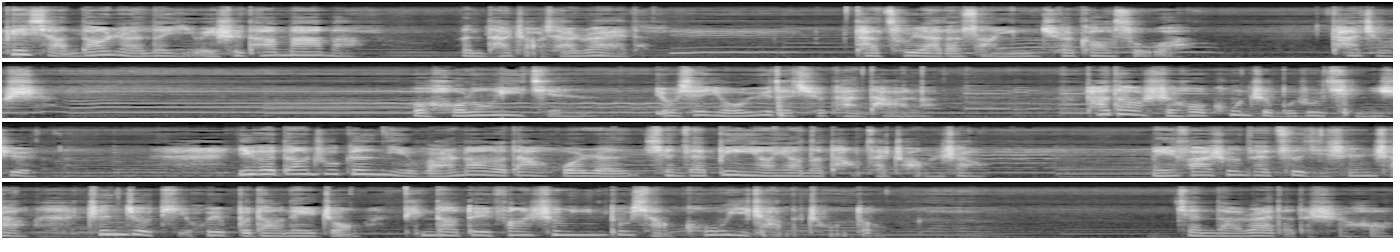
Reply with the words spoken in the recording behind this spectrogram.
便想当然的以为是他妈妈，问他找下 Red。他粗哑的嗓音却告诉我，他就是。我喉咙一紧，有些犹豫的去看他了，怕到时候控制不住情绪。一个当初跟你玩闹的大活人，现在病殃殃的躺在床上。没发生在自己身上，真就体会不到那种听到对方声音都想哭一场的冲动。见到 Red 的时候，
